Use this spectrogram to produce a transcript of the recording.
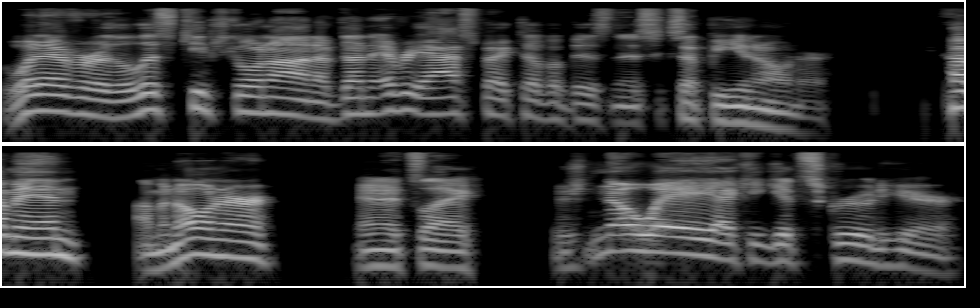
whatever. The list keeps going on. I've done every aspect of a business except being an owner. Come in, I'm an owner, and it's like there's no way I could get screwed here.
